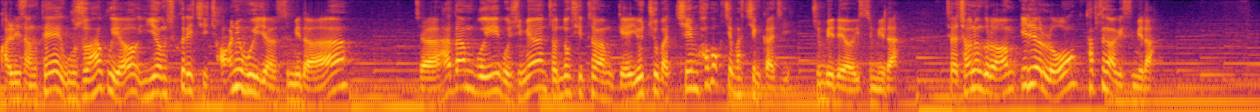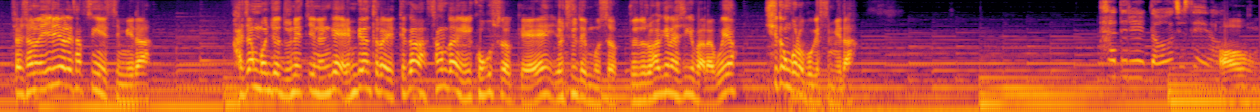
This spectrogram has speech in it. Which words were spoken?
관리 상태 우수하고요. 이형 스크래치 전혀 보이지 않습니다. 자 하단 부위 보시면 전동 시트와 함께 요추 받침, 허벅지 받침까지 준비되어 있습니다. 자 저는 그럼 1열로 탑승하겠습니다. 자 저는 1열에 탑승해 있습니다. 가장 먼저 눈에 띄는 게 앰비언트 라이트가 상당히 고급스럽게 연출된 모습 눈으로 확인하시기 바라고요. 시동 걸어 보겠습니다. 카드를 넣어주세요. 어우,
